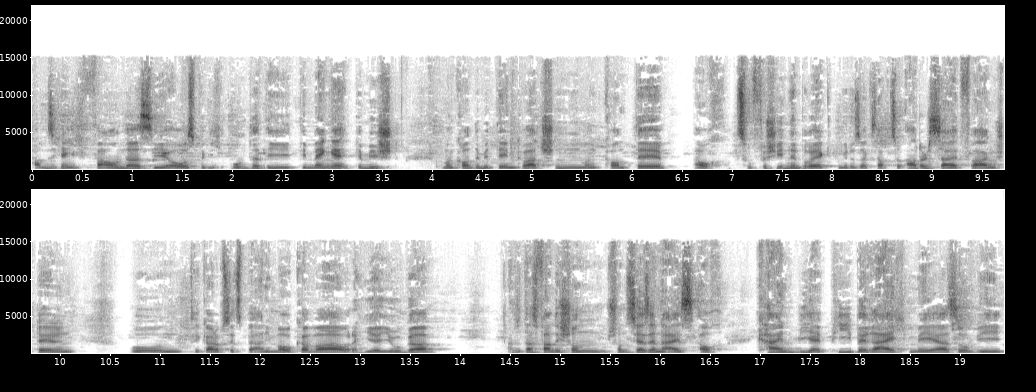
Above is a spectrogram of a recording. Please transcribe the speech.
haben sich eigentlich Founder, CEOs wirklich unter die, die Menge gemischt. Man konnte mit denen quatschen, man konnte auch zu verschiedenen Projekten, wie du sagst, auch zu Other Side Fragen stellen. Und egal, ob es jetzt bei Animoca war oder hier Yuga. Also das fand ich schon, schon sehr, sehr nice. Auch kein VIP-Bereich mehr, so wie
